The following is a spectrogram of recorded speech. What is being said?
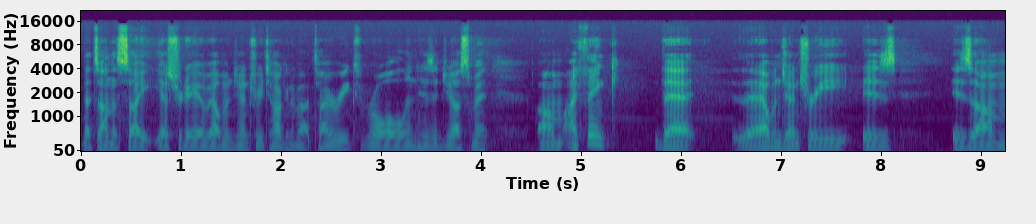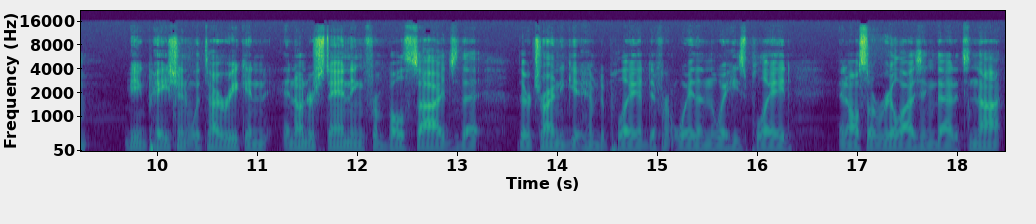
that's on the site yesterday of Alvin Gentry talking about Tyreke's role and his adjustment. Um, I think that that Alvin Gentry is is um being patient with Tyreke and, and understanding from both sides that they're trying to get him to play a different way than the way he's played and also realizing that it's not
